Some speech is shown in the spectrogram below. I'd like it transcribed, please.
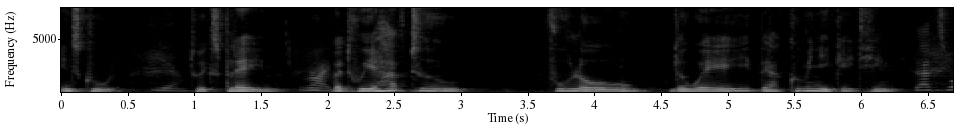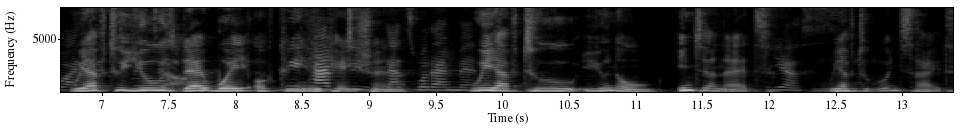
in school. To explain, Right. but we have to follow the way they are communicating. That's why we have to use their way of We have to- communication. that's what I meant. We have to, you know, internet. Yes. We have to go inside,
